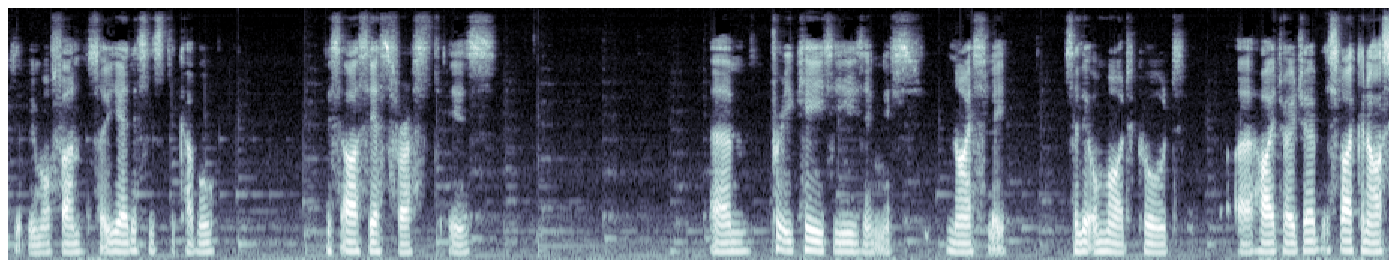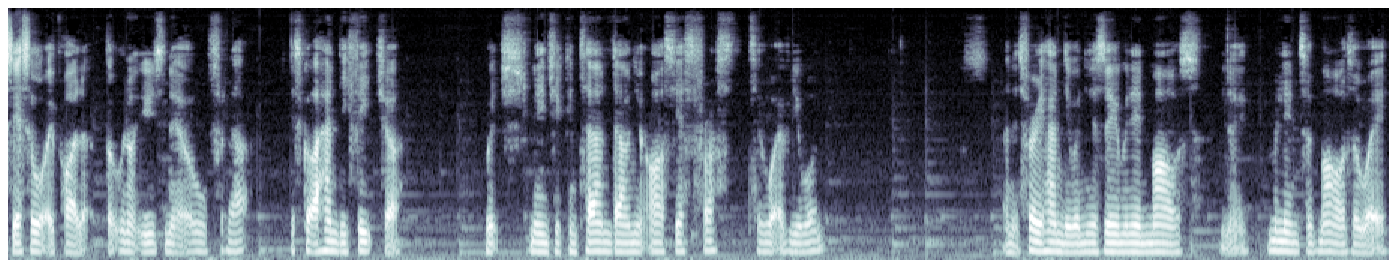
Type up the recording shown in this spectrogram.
It'd be more fun. So yeah this is the Hubble this RCS thrust is um, pretty key to using this nicely. It's a little mod called uh, HydroJeb it's like an RCS autopilot but we're not using it at all for that. It's got a handy feature which means you can turn down your RCS thrust to whatever you want and it's very handy when you're zooming in miles you know millions of miles away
